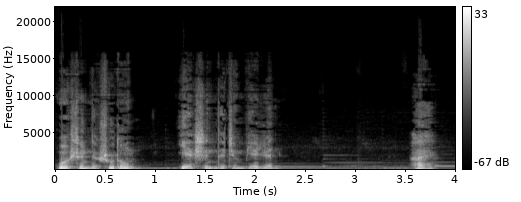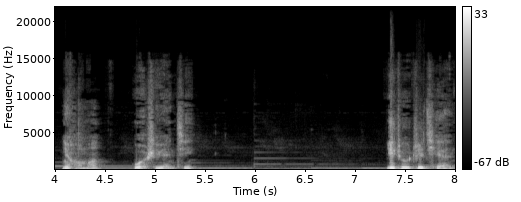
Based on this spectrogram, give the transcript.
我是你的树洞，也是你的枕边人。嗨，你好吗？我是远近。一周之前，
